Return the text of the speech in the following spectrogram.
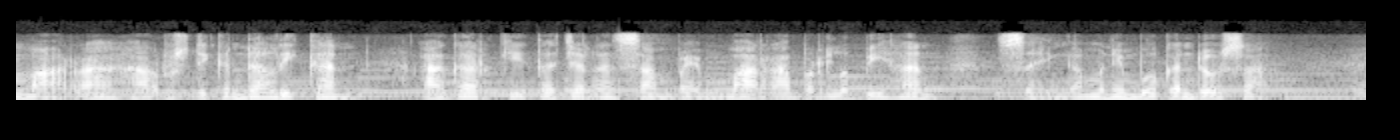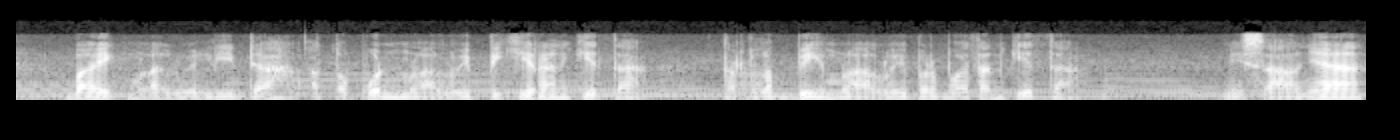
Marah harus dikendalikan agar kita jangan sampai marah berlebihan sehingga menimbulkan dosa, baik melalui lidah ataupun melalui pikiran kita, terlebih melalui perbuatan kita. Misalnya,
